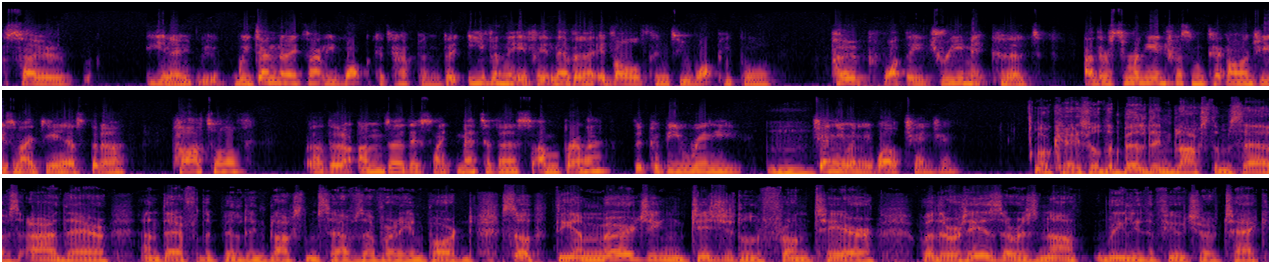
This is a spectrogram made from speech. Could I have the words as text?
So, you know, we don't know exactly what could happen, but even if it never evolved into what people hope, what they dream it could, uh, there are some really interesting technologies and ideas that are part of that are under this like metaverse umbrella that could be really mm. genuinely world changing. Okay, so the building blocks themselves are there, and therefore the building blocks themselves are very important. So the emerging digital frontier, whether it is or is not really the future of tech,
